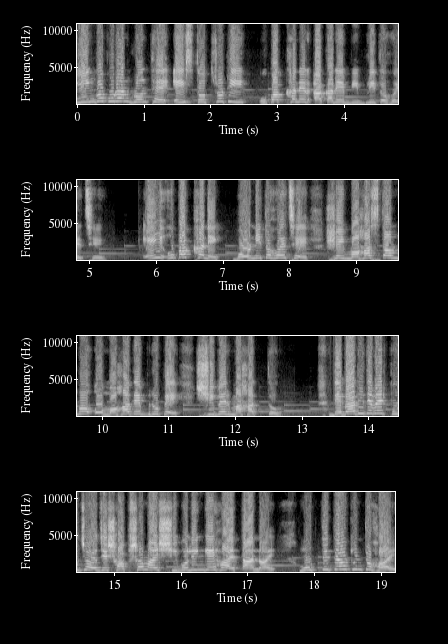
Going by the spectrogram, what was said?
লিঙ্গপুরাণ গ্রন্থে এই স্তোত্রটি উপাখ্যানের আকারে বিবৃত হয়েছে। এই উপাখ্যানে বর্ণিত হয়েছে সেই মহাস্তম্ভ ও মহাদেব রূপে শিবের মাহাত্ম্য দেবাদিদেবের পুজো যে সবসময় শিবলিঙ্গে হয় তা নয়, মূর্তিতেও কিন্তু হয়।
